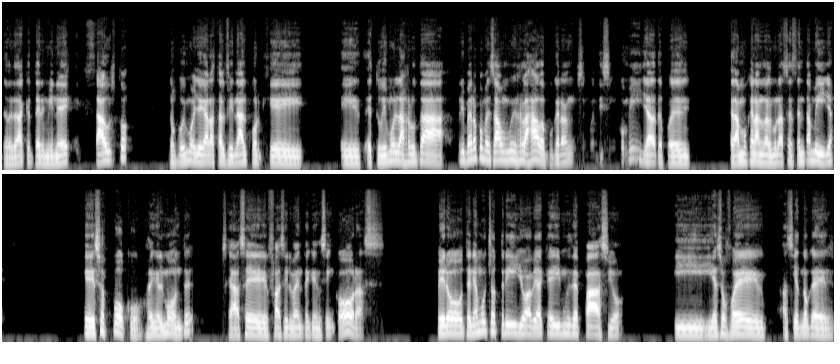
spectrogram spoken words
De verdad que terminé exhausto. No pudimos llegar hasta el final porque eh, estuvimos en la ruta. Primero comenzamos muy relajados porque eran 55 millas, después quedamos que eran algunas 60 millas. Eso es poco en el monte, se hace fácilmente que en 5 horas, pero tenía mucho trillo, había que ir muy despacio y, y eso fue haciendo que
